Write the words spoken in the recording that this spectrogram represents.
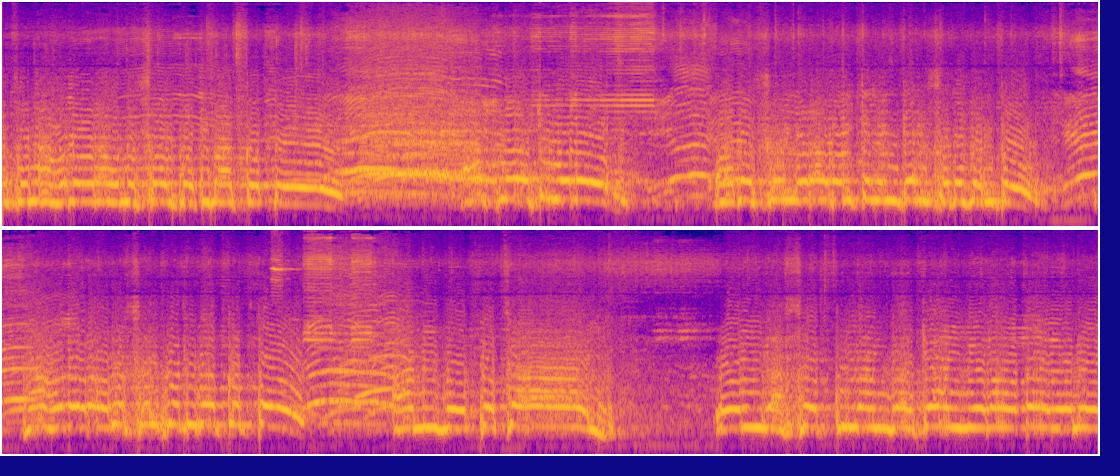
আছে, না হলে এরা অবশ্যই প্রতিবাদ করতে। আপনারা কি বলেন অবশ্যই এরা এই কেলেঙ্কারির সাথে জড়িত। না হলে এরা অবশ্যই প্রতিবাদ করত। আমি বলতে চাই, এই রাশেদ কুলাঙ্গারকে আইনের আওতায় এনে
